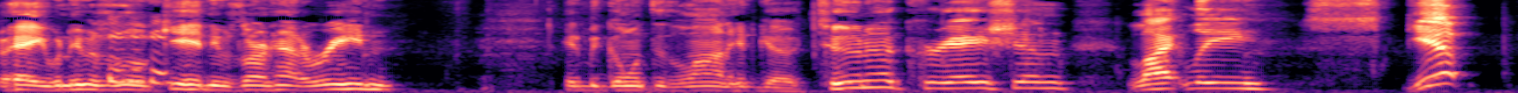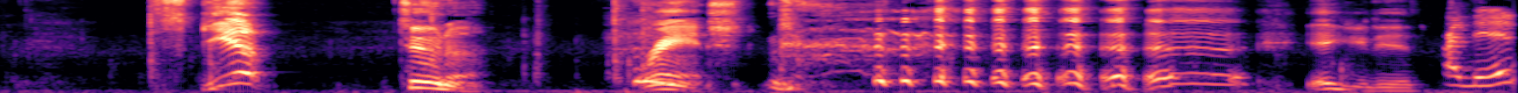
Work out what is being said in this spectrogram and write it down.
Hey, when he was a little kid and he was learning how to read, he'd be going through the line. He'd go, tuna creation, lightly, skip, skip, tuna, ranch. yeah, you did. I did.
